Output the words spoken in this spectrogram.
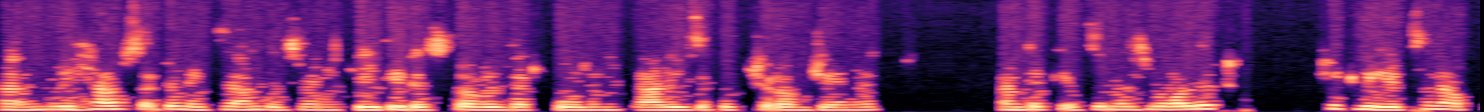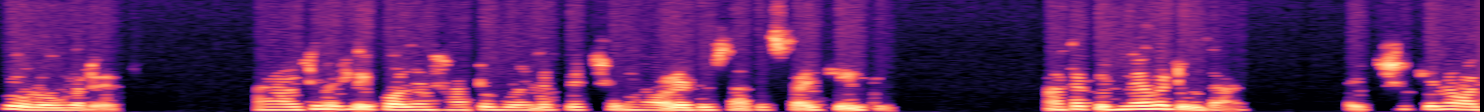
And we have certain examples when Katie discovers that Colin carries a picture of Janet and the kids in his wallet. She creates an uproar over it. And ultimately, Colin had to burn the picture in order to satisfy Katie. Martha could never do that. Like she cannot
